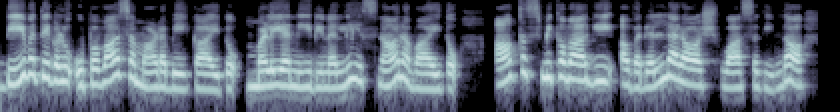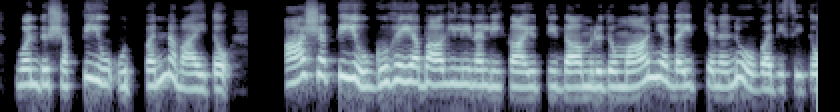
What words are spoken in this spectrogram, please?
ದೇವತೆಗಳು ಉಪವಾಸ ಮಾಡಬೇಕಾಯಿತು. ಮಳೆಯ ನೀರಿನಲ್ಲಿ ಸ್ನಾನವಾಯಿತು. ಆಕಸ್ಮಿಕವಾಗಿ ಅವರೆಲ್ಲರ ಶ್ವಾಸದಿಂದ ಒಂದು ಶಕ್ತಿಯು ಉತ್ಪನ್ನವಾಯಿತು. ಆ ಶಕ್ತಿಯು ಗುಹೆಯ ಬಾಗಿಲಿನಲ್ಲಿ ಕಾಯುತ್ತಿದ್ದ ಮೃದುಮಾನ್ಯ ದೈತ್ಯನನ್ನು ವಧಿಸಿತು.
